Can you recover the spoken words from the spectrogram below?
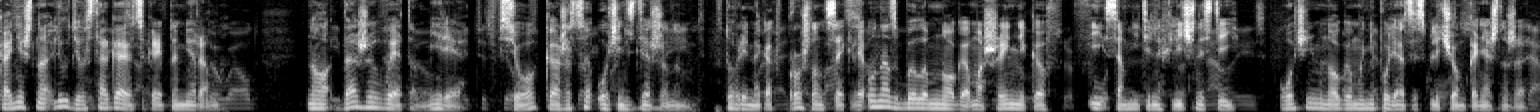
Конечно, люди восторгаются криптомиром, но даже в этом мире все кажется очень сдержанным. В то время как в прошлом цикле у нас было много мошенников и сомнительных личностей, очень много манипуляций с плечом, конечно же,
